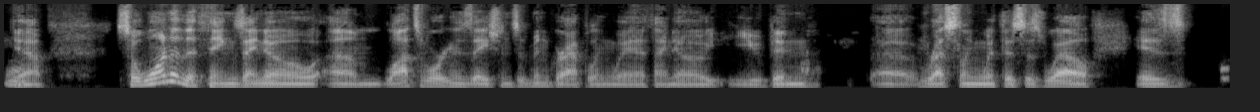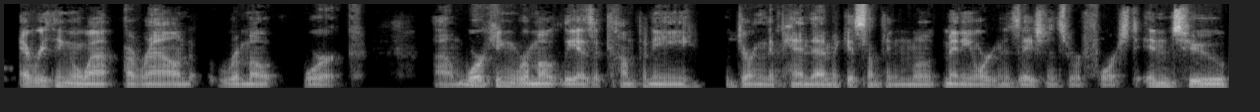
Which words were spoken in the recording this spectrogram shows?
Yeah. yeah. So one of the things I know um, lots of organizations have been grappling with, I know you've been uh, wrestling with this as well, is everything around remote work. Um, working remotely as a company during the pandemic is something mo- many organizations were forced into.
